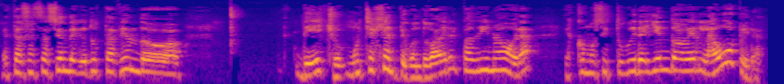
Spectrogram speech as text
Esta sensación de que tú estás viendo. De hecho, mucha gente cuando va a ver el padrino ahora es como si estuviera yendo a ver la ópera.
